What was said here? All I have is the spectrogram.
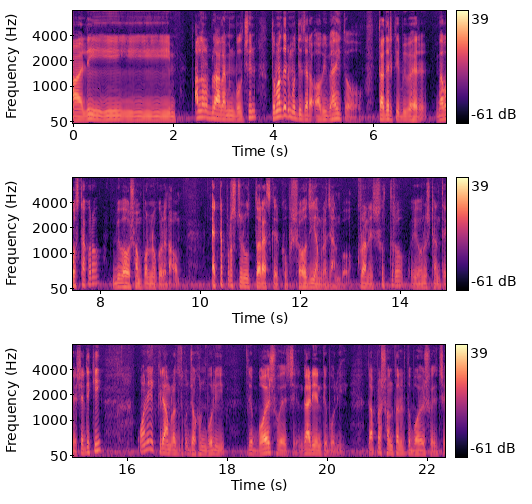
عليم আল্লাহ রবুল্লা আলমিন বলছেন, তোমাদের মধ্যে যারা অবিবাহিত, তাদেরকে বিবাহের ব্যবস্থা করো, বিবাহ সম্পন্ন করে দাও। একটা প্রশ্নের উত্তর আজকের খুব সহজেই আমরা জানব। কোরআনের সূত্র এই অনুষ্ঠান থেকে সেটি কি? অনেকরে আমরা যখন বলি যে বয়স হয়েছে গার্ডিয়ানকে বলি, যে আপনার সন্তানের তো বয়স হয়েছে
